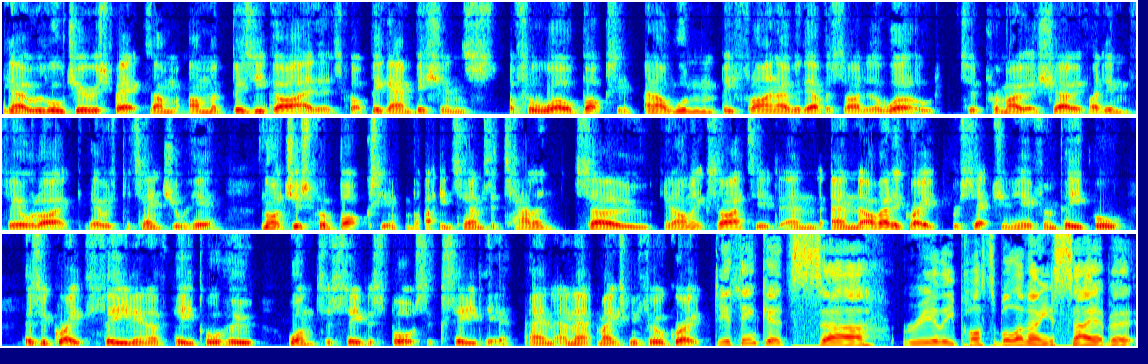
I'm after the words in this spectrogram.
You know, with all due respect, I'm I'm a busy guy that's got big ambitions for world boxing, and I wouldn't be flying over the other side of the world to promote a show if I didn't feel like there was potential here. Not just for boxing, but in terms of talent. So, you know, I'm excited and, and I've had a great reception here from people. There's a great feeling of people who want to see the sport succeed here. And, and that makes me feel great. Do you think it's uh, really possible? I know you say it, but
